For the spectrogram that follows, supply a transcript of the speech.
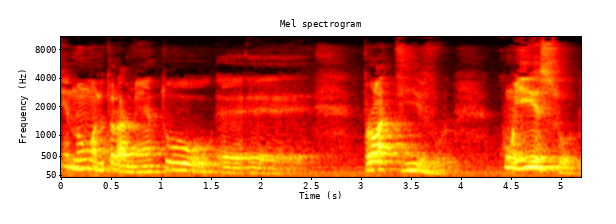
em um monitoramento é, é, proativo. Com isso,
